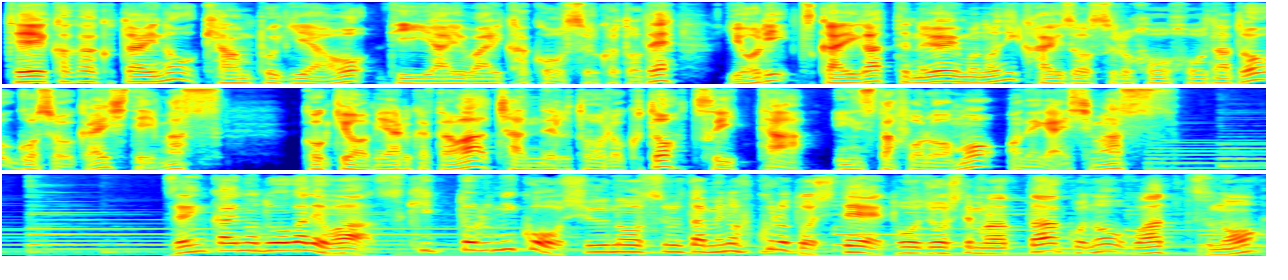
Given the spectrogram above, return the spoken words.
低価格帯のキャンプギアを DIY 加工することでより使い勝手の良いものに改造する方法などをご紹介しています。ご興味ある方はチャンネル登録と Twitter、インスタフォローもお願いします。前回の動画ではスキットル2個を収納するための袋として登場してもらったこのワッツの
